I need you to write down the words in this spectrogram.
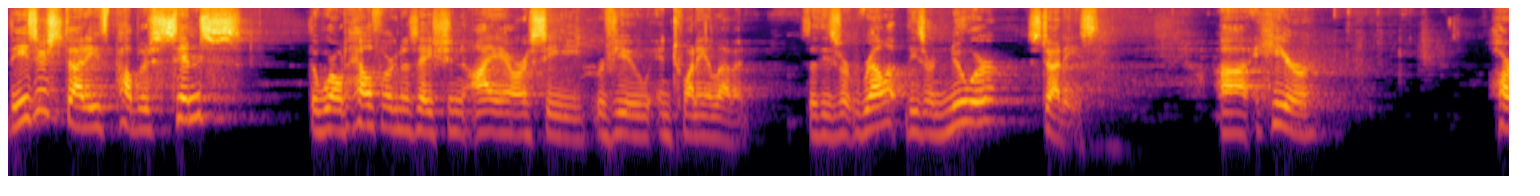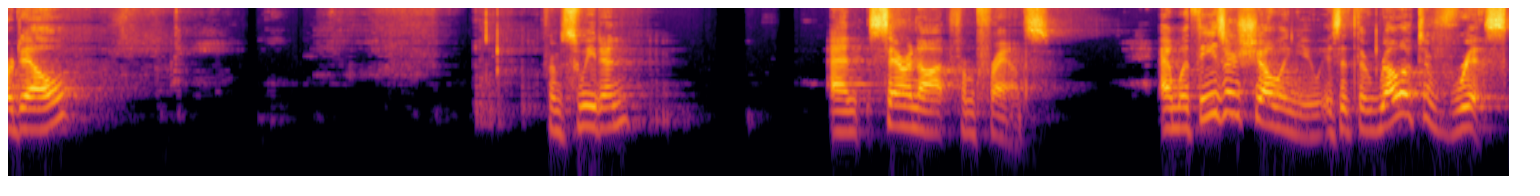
These are studies published since the World Health Organization IARC review in 2011. So these are, these are newer studies. Uh, here, Hardell from Sweden and CERENAT from France. And what these are showing you is that the relative risk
